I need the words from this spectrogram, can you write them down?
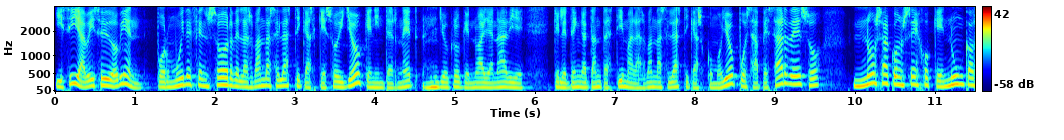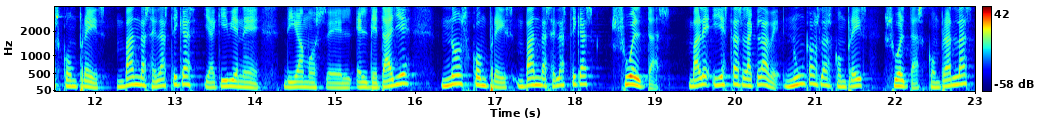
Y sí, habéis oído bien, por muy defensor de las bandas elásticas que soy yo, que en Internet yo creo que no haya nadie que le tenga tanta estima a las bandas elásticas como yo, pues a pesar de eso, no os aconsejo que nunca os compréis bandas elásticas, y aquí viene, digamos, el, detalle, no os compréis bandas elásticas sueltas, ¿vale? Y esta es la clave, nunca os las compréis sueltas, compradlas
